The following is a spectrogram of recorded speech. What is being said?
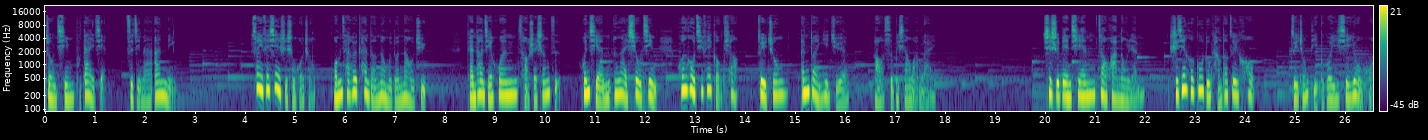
众亲不待见，自己难安宁。所以在现实生活中，我们才会看到那么多闹剧，赶趟结婚草率生子，婚前恩爱秀尽，婚后鸡飞狗跳，最终恩断义绝。老死不相往来。世事变迁，造化弄人，时间和孤独扛到最后，最终抵不过一些诱惑，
